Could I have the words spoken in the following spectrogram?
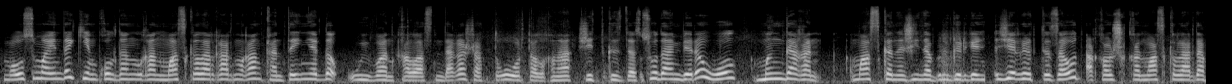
Маусым айында кем қолданылған маскаларға арналған контейнерді уйван қаласындағы жаттығу орталығына жеткізді. Содан бері ол мыңдаған масканы жинап үлгерген жергілікті зауыт ақау шыққан маскаларды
